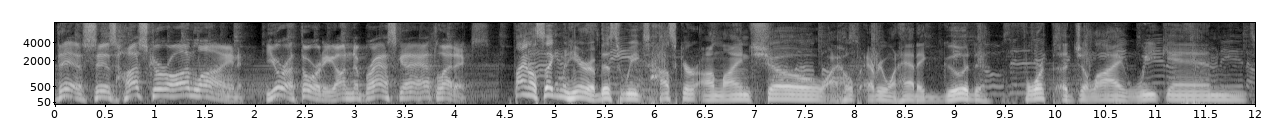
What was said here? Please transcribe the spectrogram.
This is Husker Online, your authority on Nebraska athletics. Final segment here of this week's Husker Online show. I hope everyone had a good 4th of July weekend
